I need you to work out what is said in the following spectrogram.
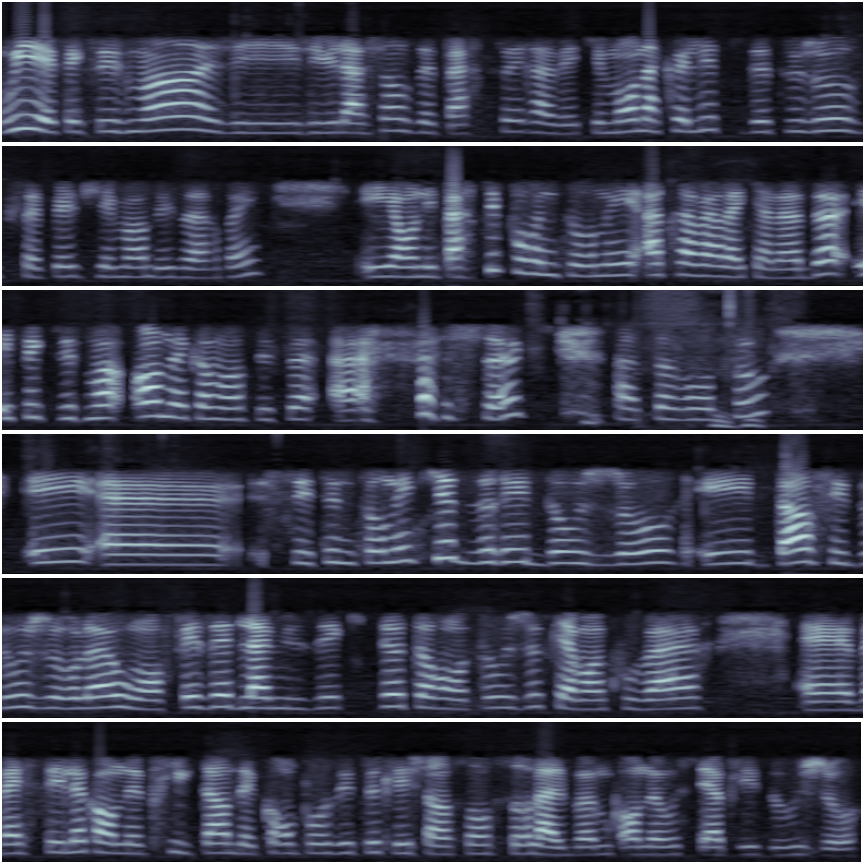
Oui, effectivement, j'ai eu la chance de partir avec mon acolyte de toujours qui s'appelle Clément Desjardins. Et on est parti pour une tournée à travers le Canada. Effectivement, on a commencé ça à, à Choc, à Toronto. Et euh, c'est une tournée qui a duré 12 jours. Et dans ces 12 jours-là où on faisait de la musique de Toronto jusqu'à Vancouver, euh, ben, c'est là qu'on a pris le temps de composer toutes les chansons sur l'album qu'on a aussi appelé 12 jours.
